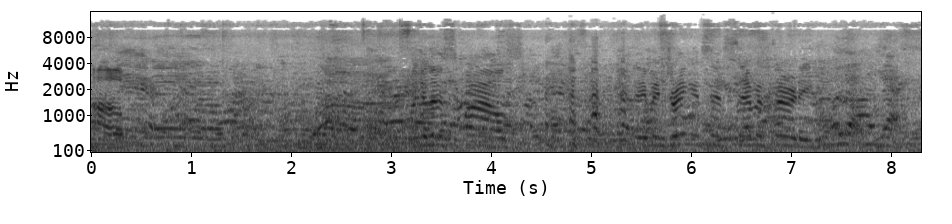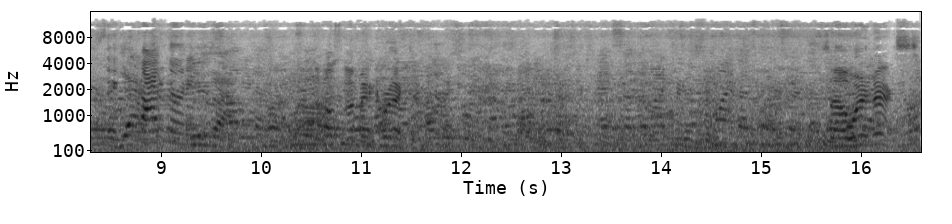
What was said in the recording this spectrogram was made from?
Uh-oh. Been drinking since 7.30. 5.30. Oh, I've been corrected. So where next? I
